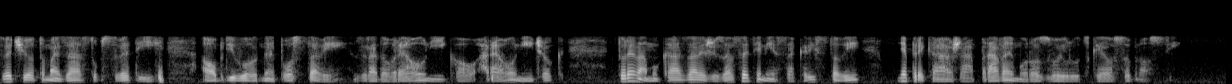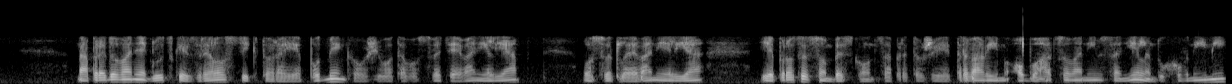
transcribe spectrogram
Svedčí o tom aj zástup svetých a obdivuhodné postavy z radov reholníkov a reholníčok, ktoré nám ukázali, že zasvetenie sa Kristovi neprekáža pravému rozvoju ľudskej osobnosti. Napredovanie k ľudskej zrelosti, ktoré je podmienkou života vo svete Evanielia, vo svetle Evanielia, je procesom bez konca, pretože je trvalým obohacovaním sa nielen duchovnými,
